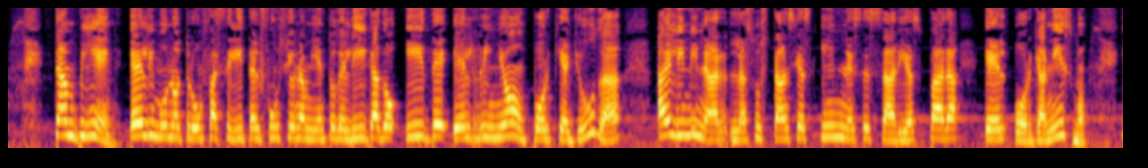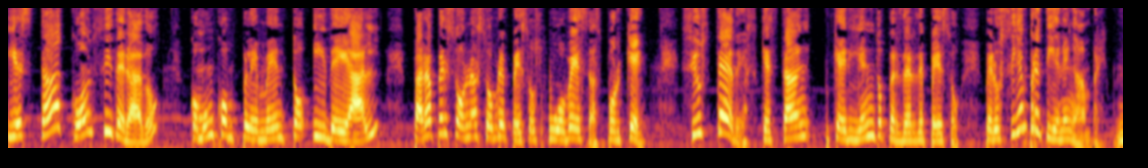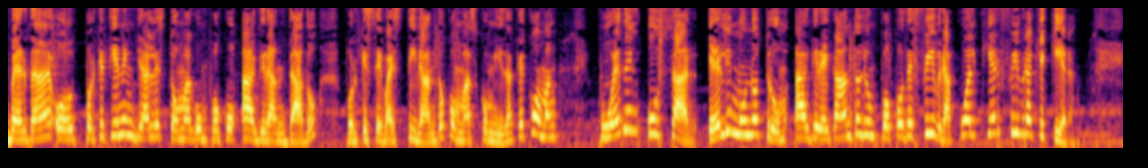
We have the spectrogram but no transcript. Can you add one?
También el inmunotrum facilita el funcionamiento del hígado y del riñón porque ayuda a eliminar las sustancias innecesarias para el organismo y está considerado como un complemento ideal para personas sobrepesos u obesas. ¿Por qué? Si ustedes que están queriendo perder de peso, pero siempre tienen hambre, ¿verdad? O porque tienen ya el estómago un poco agrandado, porque se va estirando con más comida que coman, pueden usar el inmunotrum agregándole un poco de fibra, cualquier fibra que quieran.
